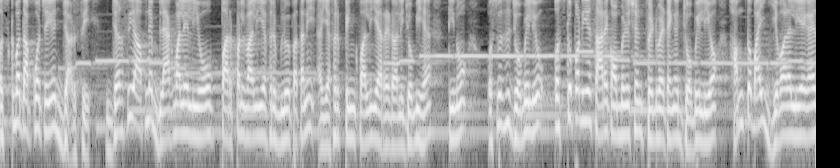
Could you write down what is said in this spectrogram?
उसके बाद आपको चाहिए जर्सी। जर्सी आपने ब्लैक वाले लियो पर्पल वाली या फिर ब्लू पता नहीं, या फिर पिंक वाली या रेड वाली, जो भी है, तीनों उसमें से जो भी लियो उसके ऊपर ये सारे कॉम्बिनेशन फिट बैठेंगे जो भी लियो। हम तो भाई ये वाला लिए गए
